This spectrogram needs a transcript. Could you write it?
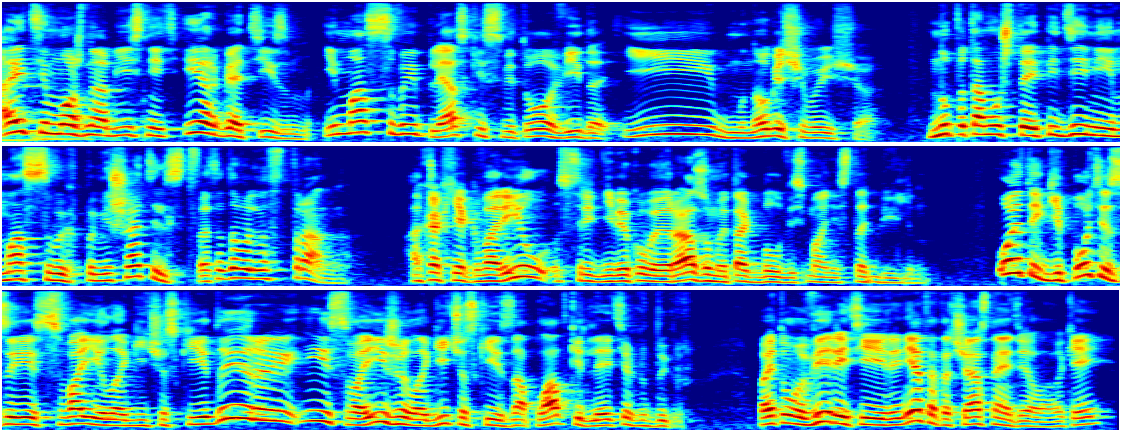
А этим можно объяснить и эрготизм, и массовые пляски святого вида, и много чего еще. Ну потому что эпидемии массовых помешательств — это довольно странно. А как я говорил, средневековый разум и так был весьма нестабилен. У этой гипотезы есть свои логические дыры и свои же логические заплатки для этих дыр. Поэтому верите или нет, это частное дело, окей?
